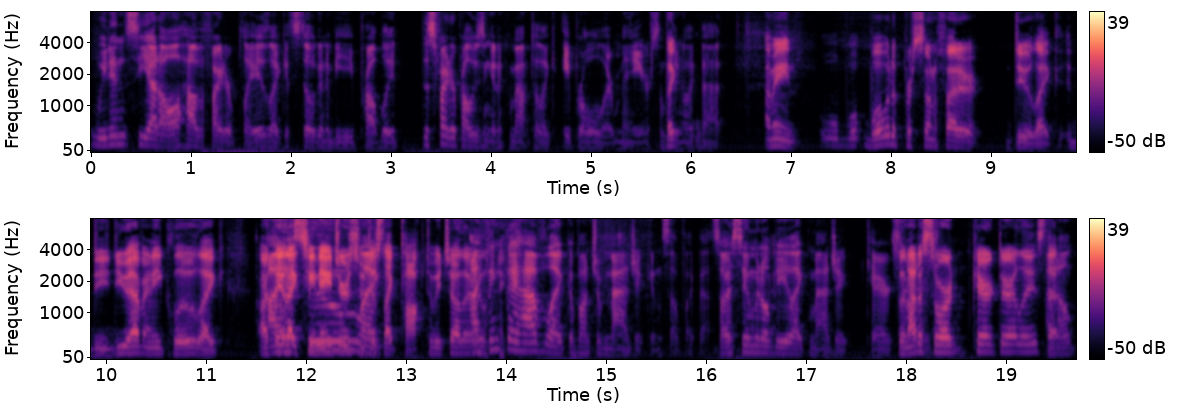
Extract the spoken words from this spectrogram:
we didn't see at all how the fighter plays. Like it's still going to be probably this fighter probably isn't going to come out until like April or May or something Like- like, that. I mean, w- what would a Persona fighter do? Like, do you, do you have any clue? Like, aren't I they like assume, teenagers who like- just like talk to each other? I think Like- they have like a bunch of magic and stuff like that. So I assume it'll be like magic characters. so not a sword character at least. I don't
